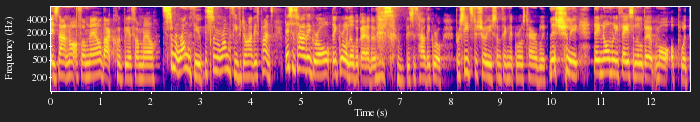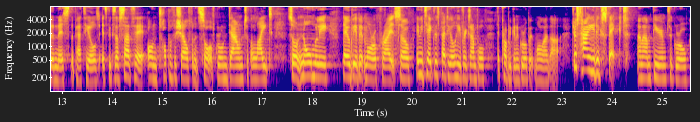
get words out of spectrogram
Is that not a thumbnail? That could be a thumbnail. There's something wrong with you. There's something wrong with you if you don't have these plants. This is how they grow. They grow a little bit better than this. this is how they grow. Proceeds to show you something that grows terribly. Literally, they normally face a little bit more upward than this, the petioles. It's because I've sat it on top of a shelf and it's sort of grown down to the light. So normally they would be a bit more upright. So if you take this petiole here, for example, they're probably going to grow a bit more like that. Just how you'd expect an anthurium to grow.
